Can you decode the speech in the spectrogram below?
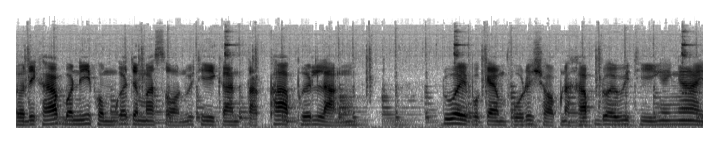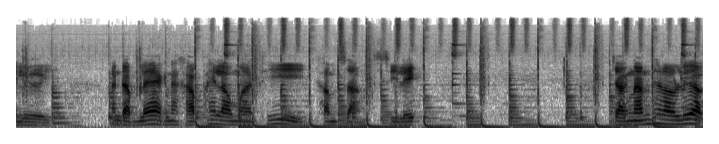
สวัสดีครับ วันนี้ผมก็จะมาสอนวิธีการตัดภาพพื้นหลัง ด้วยโปรแกรม Photoshop นะครับ ด้วยวิธีง่าย ๆเลย อันดับแรกนะครับ ให้เรามาที่คำสั่ง select จากนั้นให้เราเลือก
